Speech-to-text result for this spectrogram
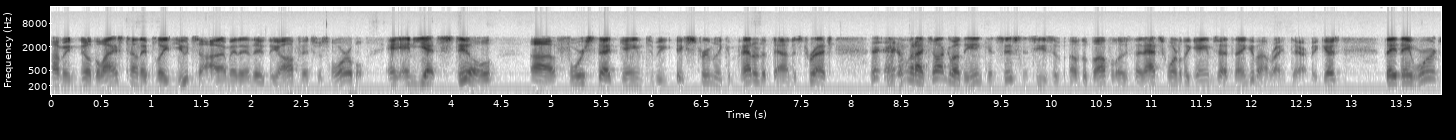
I mean, you know, the last time they played Utah, I mean, the, the offense was horrible, and, and yet still uh, forced that game to be extremely competitive down the stretch. when I talk about the inconsistencies of, of the Buffaloes, that's one of the games I think about right there because they they weren't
